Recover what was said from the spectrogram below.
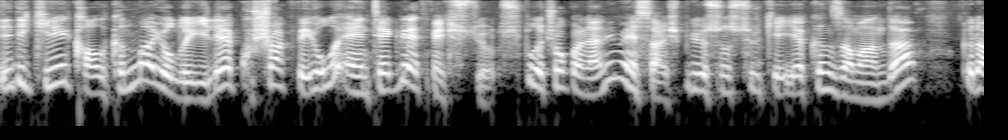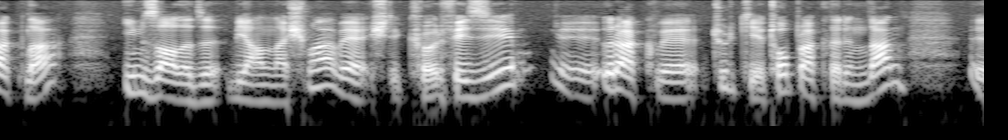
Dedi ki kalkınma yolu ile kuşak ve yolu entegre etmek istiyoruz. Bu da çok önemli bir mesaj. Biliyorsunuz Türkiye yakın zamanda Irak'la imzaladı bir anlaşma ve işte Körfez'i e, Irak ve Türkiye topraklarından e,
